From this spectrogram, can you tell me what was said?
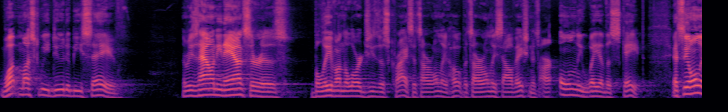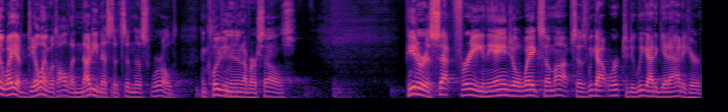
What must we do to be saved? The resounding answer is believe on the Lord Jesus Christ. It's our only hope, it's our only salvation, it's our only way of escape. It's the only way of dealing with all the nuttiness that's in this world, including in and of ourselves. Peter is set free, and the angel wakes him up, says, We got work to do. We got to get out of here.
